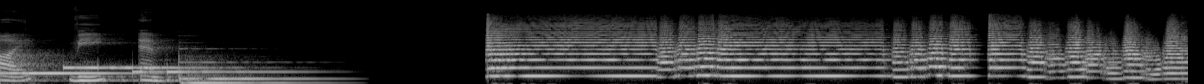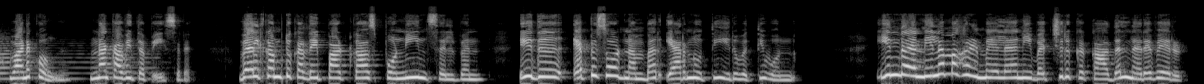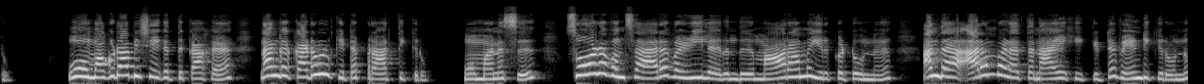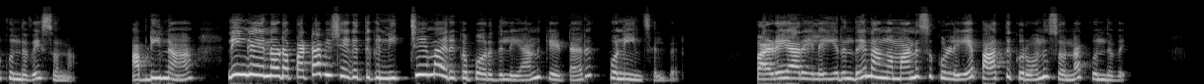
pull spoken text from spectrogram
I V M. வணக்கங்க. நான் கவிதா பேசுறேன். வெல்கம் டு கதை பாட்காஸ்ட் பொன்னியின் செல்வன். இது எபிசோட் நம்பர் இருநூத்தி இருபத்தி ஒன்னு. இந்த நிலமகள் மேல நீ வச்சிருக்க காதல் நிறைவேறட்டும். உன் மகுடாபிஷேகத்துக்காக நாங்க கடவுள்கிட்ட பிரார்த்திக்கிறோம். உன் மனசு சோழ வம்ச அற வழியில இருந்து மாறாம இருக்கட்டும்னு அந்த அறம்பளத்த நாயகி கிட்ட வேண்டிக்கிறோன்னு குந்தவை சொன்னான் அப்படின்னா நீங்க என்னோட பட்டாபிஷேகத்துக்கு நிச்சயமா இருக்க போறது இல்லையான்னு கேட்டாரு பொன்னியின் செல்வர். பழையாறையில இருந்து நாங்க மனசுக்குள்ளேயே பாத்துக்கிறோம்னு சொன்னா குந்தவை.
